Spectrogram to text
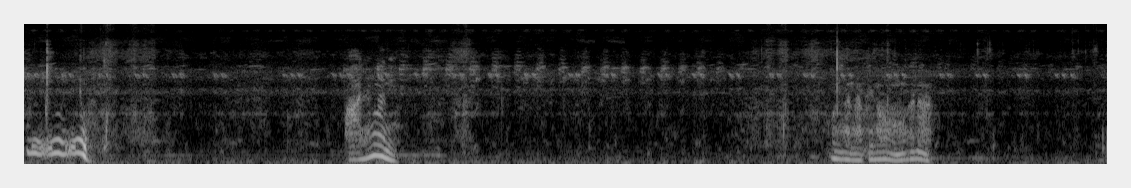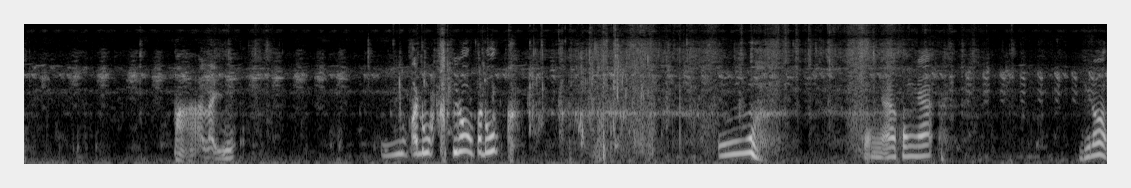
โอ้โหปายังงนี่มันกันนะพี่น้องมันกันนะปลาอะไรเนี่ยปลาดุกพี่น้องปลาดุกโอ้ ของงาของงาพี่น้อง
